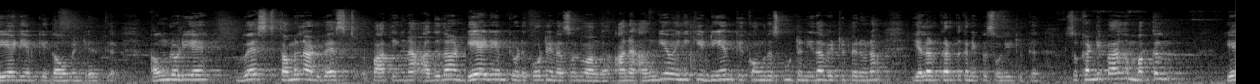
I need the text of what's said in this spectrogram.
AIADMK government இருக்குது அவங்களுடைய வெஸ்ட் தமிழ்நாடு வெஸ்ட் பார்த்தீங்கன்னா அதுதான் ஏஐடிஎம்கேயோட கோட்டை என்ன சொல்லுவாங்க. ஆனால் அங்கேயும் இன்னைக்கு டிஎம்கே காங்கிரஸ் கூட்டணி தான் வெற்றி பெறும்னா எல்லாரும் கருத்து கணிப்பு சொல்லிட்டு இருக்கு. ஸோ கண்டிப்பாக மக்கள் ஏ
